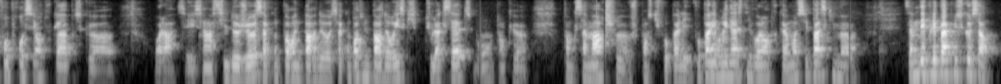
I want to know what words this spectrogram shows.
faux procès en tout cas parce que voilà, c'est un style de jeu, ça comporte une part de, risque, tu l'acceptes. Bon, tant que, ça marche, je pense qu'il ne faut pas les, faut pas les brider à ce niveau-là. En tout cas, moi, c'est pas ce qui me, ça me déplaît pas plus que ça.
